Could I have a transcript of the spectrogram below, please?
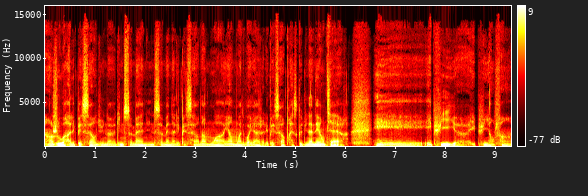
un jour à l'épaisseur d'une semaine, une semaine à l'épaisseur d'un mois, et un mois de voyage à l'épaisseur presque d'une année entière. Et, puis, euh, et puis, enfin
